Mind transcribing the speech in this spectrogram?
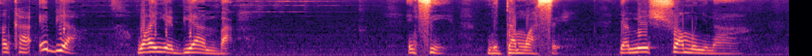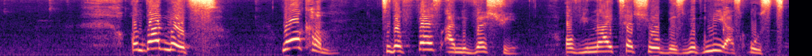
anka ebi a one year bi amba nti meda mo ase nyame nhyira mo nyinaa on that note welcome to the first anniversary of united showbiz with me as host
